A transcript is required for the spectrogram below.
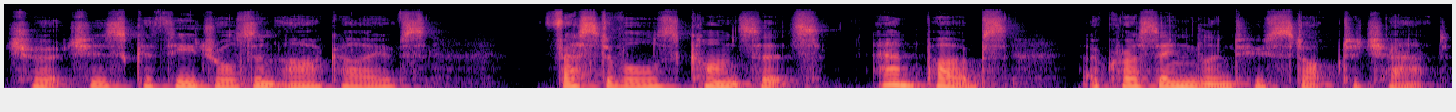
churches, cathedrals, and archives, festivals, concerts, and pubs across England who stopped to chat.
